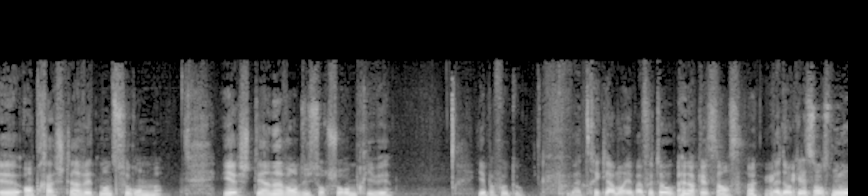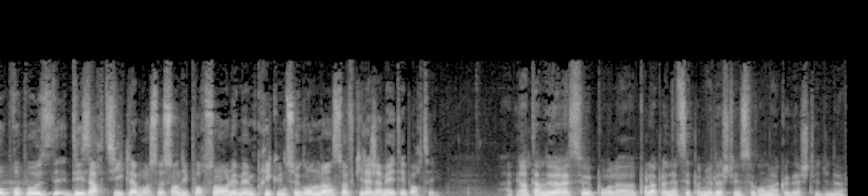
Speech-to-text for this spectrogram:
Euh, entre acheter un vêtement de seconde main et acheter un invendu sur showroom privé, il n'y a pas photo? Bah, Très clairement, il n'y a pas photo. Ah, dans quel sens? Bah, Dans quel sens? Nous, on propose des articles à moins 70%, le même prix qu'une seconde main, sauf qu'il n'a jamais été porté. Et en termes de RSE pour la, pour la planète, c'est pas mieux d'acheter une seconde main que d'acheter du neuf?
